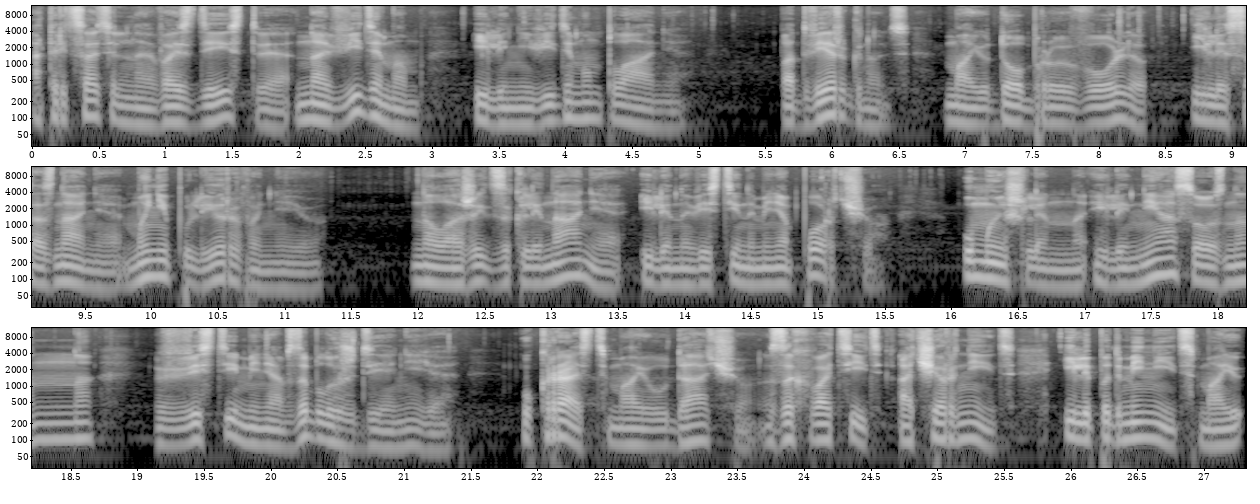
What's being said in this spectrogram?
отрицательное воздействие на видимом или невидимом плане, подвергнуть мою добрую волю или сознание манипулированию, наложить заклинание или навести на меня порчу, умышленно или неосознанно ввести меня в заблуждение, украсть мою удачу, захватить, очернить или подменить мою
